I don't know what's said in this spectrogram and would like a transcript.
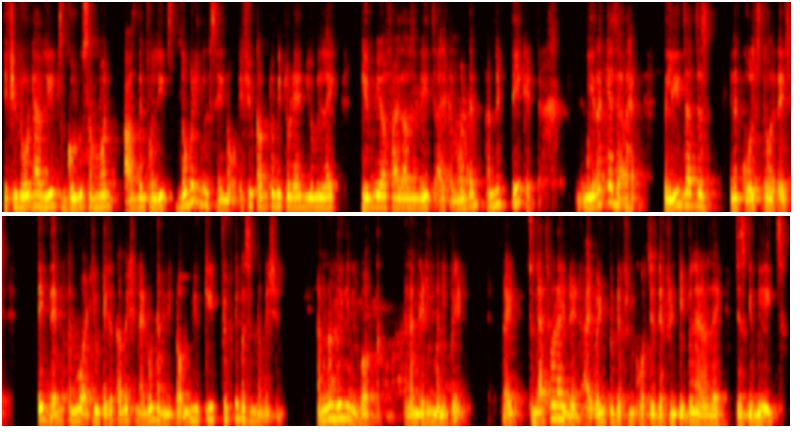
if you don't have leads, go to someone, ask them for leads. Nobody will say no. If you come to me today and you will like, give me your 5,000 leads, I'll convert them. I'm like, take it. The leads are just in a cold storage. Take them, convert. You take a commission. I don't have any problem. You keep 50% commission. I'm not doing any work and I'm getting money paid. Right. So that's what I did. I went to different coaches, different people, and I was like, just give me leads.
